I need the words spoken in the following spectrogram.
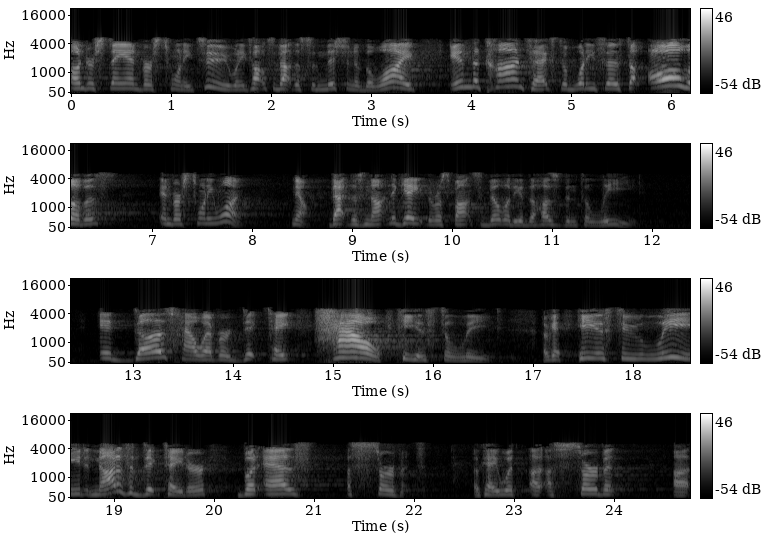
understand verse 22 when he talks about the submission of the wife in the context of what he says to all of us in verse 21. Now, that does not negate the responsibility of the husband to lead. It does, however, dictate how he is to lead. Okay, he is to lead not as a dictator, but as a servant. Okay, with a, a servant uh,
